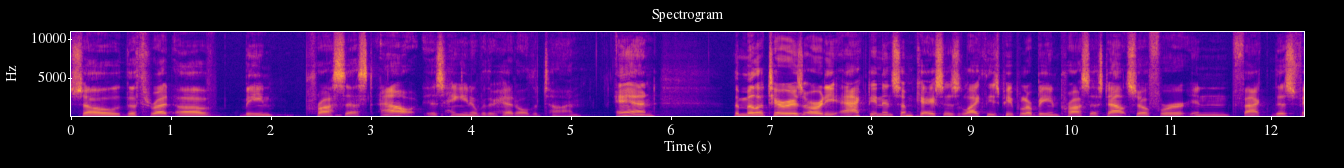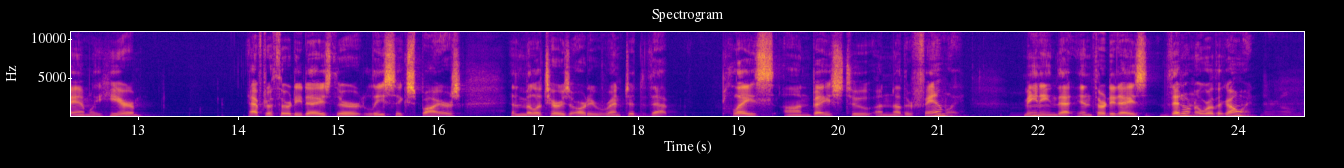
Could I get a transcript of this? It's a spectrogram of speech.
So the threat of being processed out is hanging over their head all the time. And the military is already acting in some cases like these people are being processed out. So, for in fact, this family here, after 30 days, their lease expires, and the military has already rented that place on base to another family, mm-hmm. meaning that in 30 days, they don't know where they're going. They're homeless.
